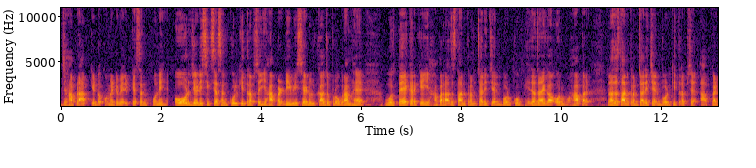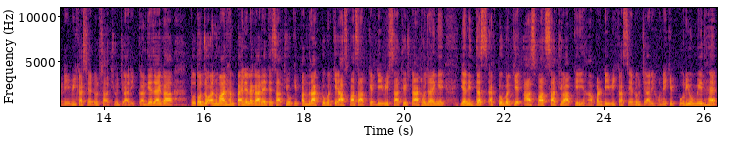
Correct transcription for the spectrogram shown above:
जहाँ पर आपके डॉक्यूमेंट वेरिफिकेशन होने हैं। और जेडी शिक्षा संकुल की तरफ़ से यहाँ पर डीवी शेड्यूल का जो प्रोग्राम है वो तय करके यहाँ पर राजस्थान कर्मचारी चयन बोर्ड को भेजा जाएगा और वहाँ पर राजस्थान कर्मचारी चयन बोर्ड की तरफ़ से आपका डीवी का शेड्यूल साथियों जारी कर दिया जाएगा। तो तो जो अनुमान हम पहले लगा रहे थे साथियों कि 15 अक्टूबर के आसपास आपके डीवी साथियों स्टार्ट हो जाएँगे, यानी 10 अक्टूबर के आसपास साथियों आपके यहाँ पर डीवी का शेड्यूल जारी होने की पूरी उम्मीद है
